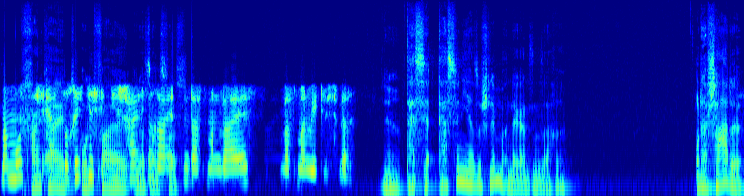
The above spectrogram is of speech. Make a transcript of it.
man muss Krankheit, sich erst so richtig Unfall in die Scheiße reiten, dass man weiß, was man wirklich will. Ja. Das, das finde ich ja so schlimm an der ganzen Sache. Oder schade,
